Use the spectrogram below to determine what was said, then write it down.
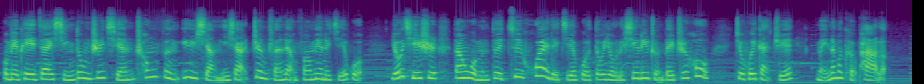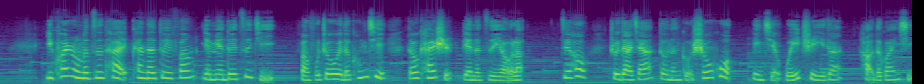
我们也可以在行动之前充分预想一下正反两方面的结果。尤其是当我们对最坏的结果都有了心理准备之后，就会感觉没那么可怕了。以宽容的姿态看待对方，也面对自己，仿佛周围的空气都开始变得自由了。最后，祝大家都能够收获并且维持一段好的关系。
